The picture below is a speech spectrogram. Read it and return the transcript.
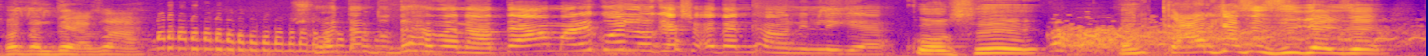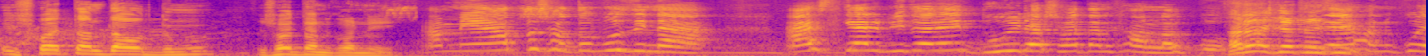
শয়তান দেখা যায়। শয়তান তো দেখা যায় না। তা আমারে কই লোকে শয়তান খাওয়ানির লিগে। কবছে আমি কার কাছে জিগাই যে এই শয়তান দাওয়াত দিমু? এই শয়তান কনি? আমি এত শত বুঝি না। আজকের ভিতরে দুইটা শয়তান খাওয়ান লাগবো। আরে, কে থেকে? এখন কই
